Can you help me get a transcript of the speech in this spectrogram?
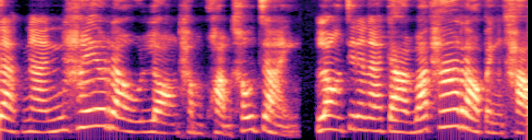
จากนั้นให้เราลองทำความเข้าใจ ลองจินตนาการว่าถ้าเราเป็นเขา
